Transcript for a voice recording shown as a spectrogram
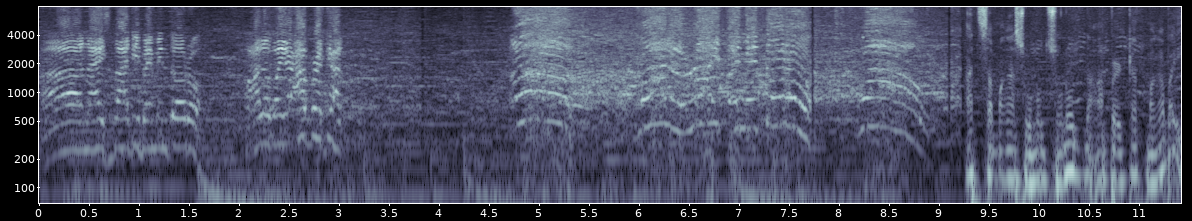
Ah, nice body by Mindoro. Follow by uppercut. Sa mga sunod-sunod na uppercut mga bay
